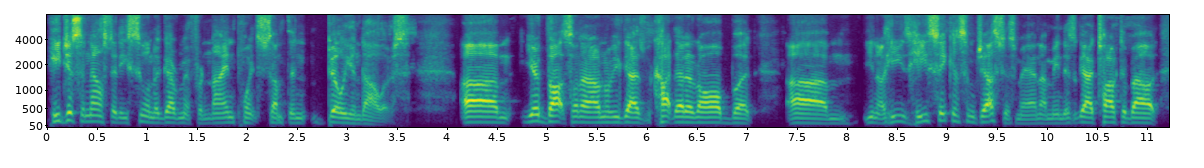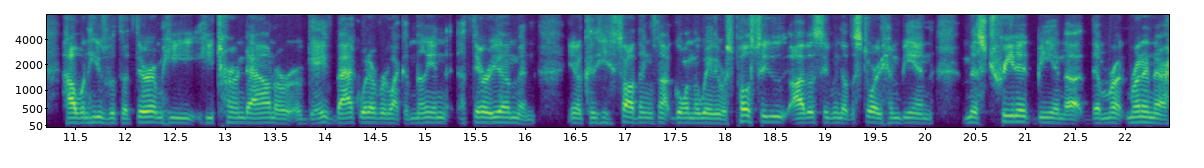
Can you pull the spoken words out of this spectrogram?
he just announced that he's suing the government for nine point something billion dollars. Um, your thoughts on that? I don't know if you guys caught that at all, but um, you know, he's he's seeking some justice, man. I mean, this guy talked about how when he was with Ethereum, he he turned down or, or gave back whatever, like a million Ethereum, and you know, because he saw things not going the way they were supposed to. Obviously, we know the story of him being mistreated, being uh, them run, running their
